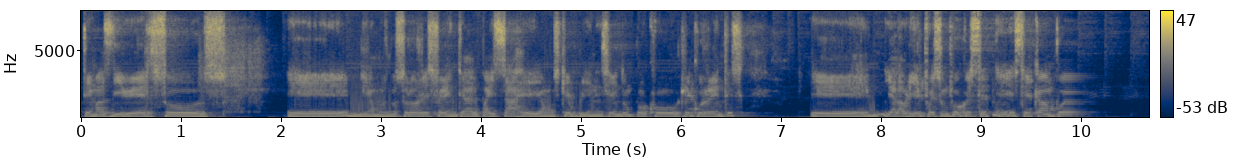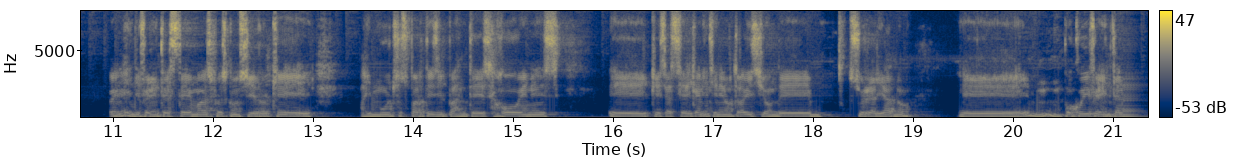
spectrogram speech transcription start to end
temas diversos, eh, digamos, no solo referente al paisaje, digamos que vienen siendo un poco recurrentes, eh, y al abrir pues un poco este, este campo en diferentes temas, pues considero que hay muchos participantes jóvenes eh, que se acercan y tienen otra visión de su realidad, ¿no? Eh, un poco diferente al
